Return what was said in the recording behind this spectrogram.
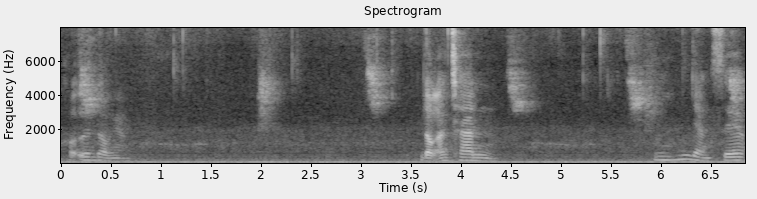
เขาเอื้นดอกอยังดอกอัญชัน อย่างแซ่บ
